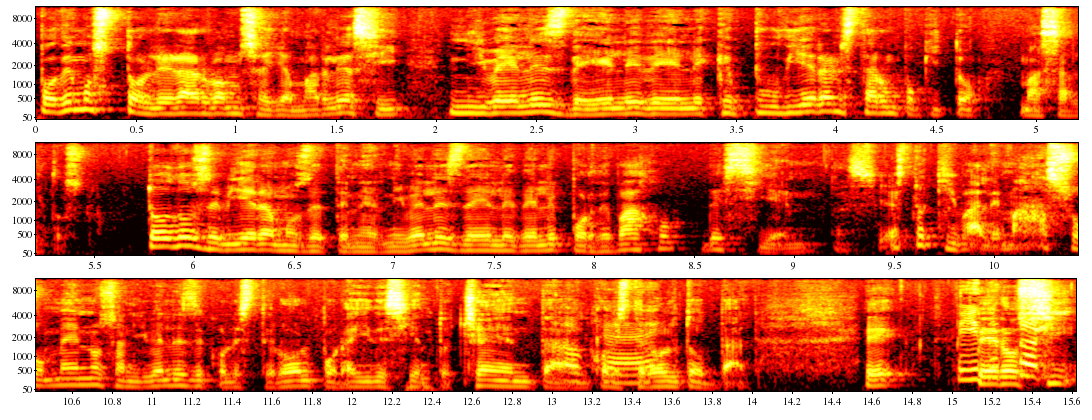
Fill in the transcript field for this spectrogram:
podemos tolerar, vamos a llamarle así, niveles de LDL que pudieran estar un poquito más altos todos debiéramos de tener niveles de LDL por debajo de 100. Esto equivale más o menos a niveles de colesterol por ahí de 180, colesterol total. Eh, pero sí.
